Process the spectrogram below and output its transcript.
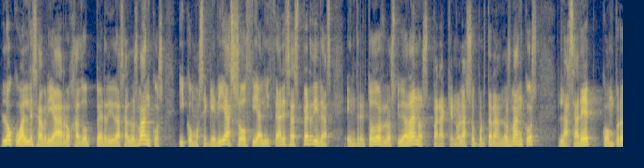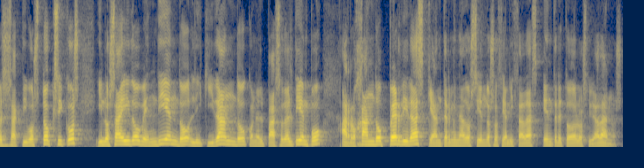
lo cual les habría arrojado pérdidas a los bancos y como se quería socializar esas pérdidas entre todos los ciudadanos para que no las soportaran los bancos, la Sareb compró esos activos tóxicos y los ha ido vendiendo, liquidando con el paso del tiempo, arrojando pérdidas que han terminado siendo socializadas entre todos los ciudadanos.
